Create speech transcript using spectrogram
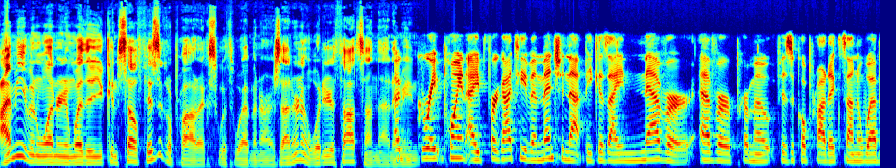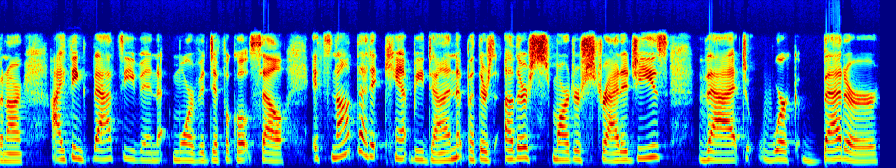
I'm even wondering whether you can sell physical products with webinars. I don't know. What are your thoughts on that? I a mean, great point. I forgot to even mention that because I never ever promote physical products on a webinar. I think that's even more of a difficult sell. It's not that it can't be done, but there's other smarter strategies that work better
